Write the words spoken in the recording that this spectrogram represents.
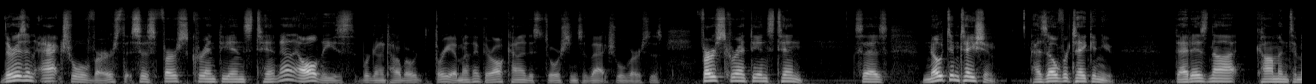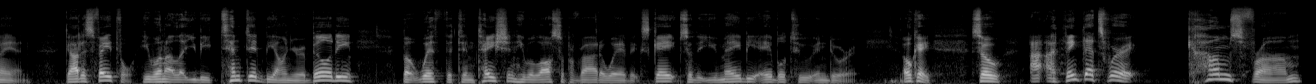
There is an actual verse that says First Corinthians ten. Now all these we're going to talk about three of them. I think they're all kind of distortions of actual verses. First Corinthians ten says, "No temptation has overtaken you that is not common to man." God is faithful. He will not let you be tempted beyond your ability, but with the temptation, he will also provide a way of escape so that you may be able to endure it. Okay, so I, I think that's where it comes from.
